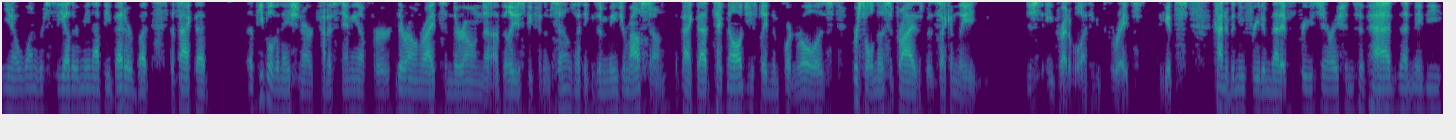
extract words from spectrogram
you know one versus the other may not be better, but the fact that the people of a nation are kind of standing up for their own rights and their own uh, ability to speak for themselves, I think is a major milestone. The fact that technology has played an important role is, first of all, no surprise, but secondly, just incredible. I think it's great. I think it's kind of a new freedom that if previous generations have had, then maybe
